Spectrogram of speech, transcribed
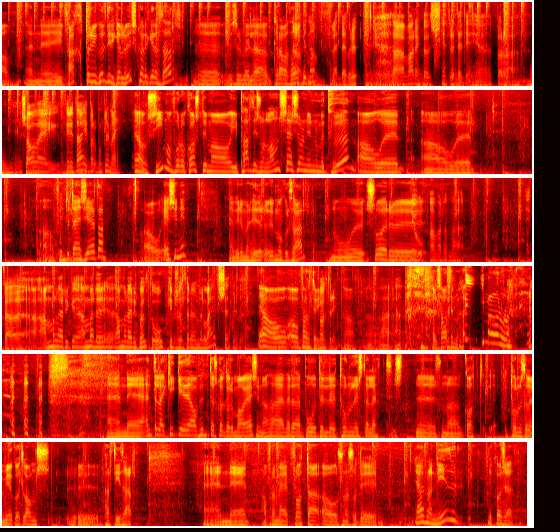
en uh, í faktor í kvöld er ekki alveg viss hvað er að gerast þar. Uh, Við þurfum eiginlega að grafa það upp hérna. Flettaði bara upp, Ég- það var eitthvað skemmtilegt held ég. Ég bara, ég sá það í- fyrir dag, ég bara búin að glemma því. Já, Símon fór á kostum á, í Partizón Landsessjóni nr. 2 á, á, á 50 daginn síðasta á Esjunni en við erum að heyra um okkur þar. Nú, uh, svo eru Jú, það var hérna eitthvað ammalæri, kvöld og ógjörðu svolítið með live set held ég. Já, á, á Factory. Factory. Já, sáttin hæ, ég maður núna. En uh, endilega kikið á fundasköldurum á Esjuna. Það er verið að búa til tónlistalegt uh, svona gott, tónlistalegt mjög gott lánspartí þar. En áfram með flotta og svona svolítið já, svona niður, ég hvað að segja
